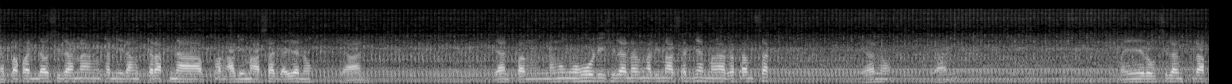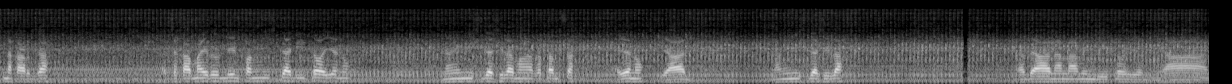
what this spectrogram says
nagpapandaw sila ng kanilang trap na pang-alimasag. Ayan oh. Yan yan pang nangunguhuli sila ng alimasag niyan mga katamsak. Yan oh. Yan mayroon silang trap na karga. At saka mayroon din pang isda dito. Ayan oh. Nangingisda sila mga katamsak. Ayan oh. Yan nangingisda sila. Nadaanan namin dito. Yun yan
